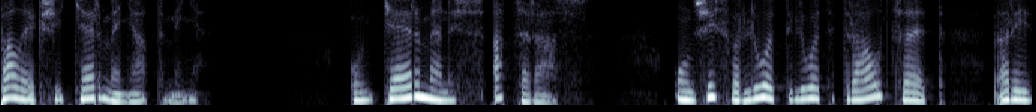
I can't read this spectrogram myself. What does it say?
paliek šī ķermeņa atmiņa. Un ķermenis atcerās. Un šis var ļoti, ļoti traucēt arī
